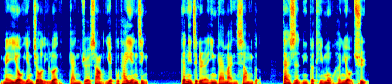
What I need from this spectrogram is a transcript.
没有研究理论，感觉上也不太严谨，跟你这个人应该蛮像的。”但是你的题目很有趣，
